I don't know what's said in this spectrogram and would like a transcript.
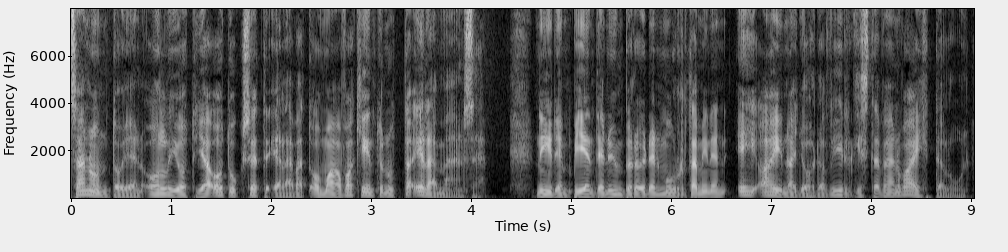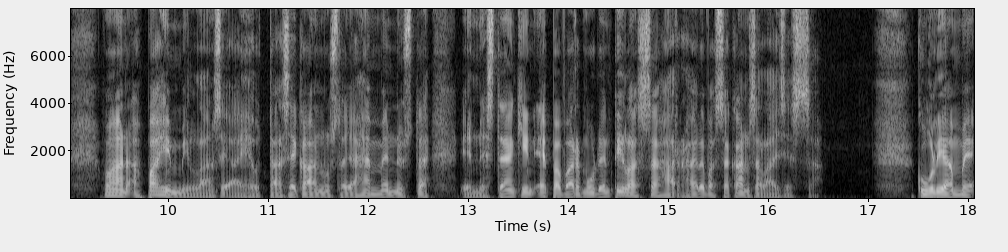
Sanontojen olliot ja otukset elävät omaa vakiintunutta elämäänsä. Niiden pienten ympyröiden murtaminen ei aina johda virkistävään vaihteluun, vaan pahimmillaan se aiheuttaa sekaannusta ja hämmennystä ennestäänkin epävarmuuden tilassa harhailevassa kansalaisessa. Kuulijamme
